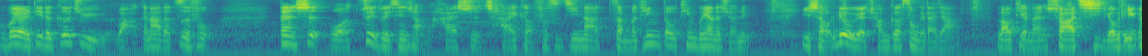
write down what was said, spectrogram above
威尔第的歌剧，瓦格纳的自负。但是我最最欣赏的还是柴可夫斯基那怎么听都听不厌的旋律，一首六月船歌送给大家，老铁们刷起游艇。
